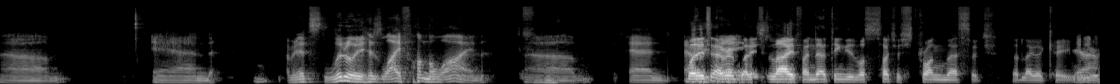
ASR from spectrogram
Um, and I mean, it's literally his life on the line. Um, and but it's day, everybody's life, and I think it was such a strong message that, like, okay, yeah.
